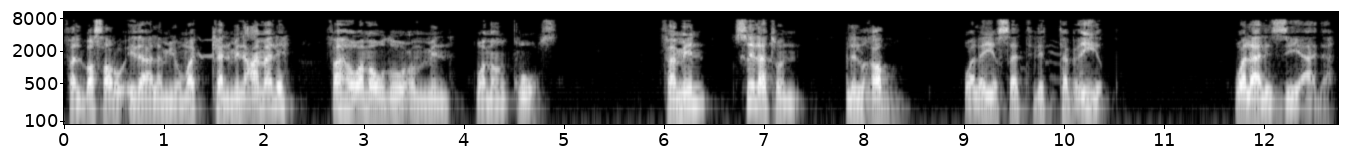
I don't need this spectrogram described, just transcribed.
فالبصر إذا لم يمكن من عمله فهو موضوع منه ومنقوص. فمن صلة للغض وليست للتبعيض ولا للزيادة.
